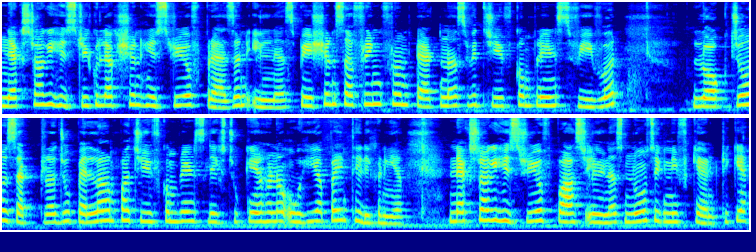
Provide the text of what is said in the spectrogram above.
next ਆ ਗਈ history collection history of present illness patient suffering from tetanus with chief complaints fever lockjaw et cetera ਜੋ ਪਹਿਲਾਂ ਆਪਾਂ ਚੀਫ ਕੰਪਲੇਂਟਸ ਲਿਖ ਚੁੱਕੇ ਹਾਂ ਹਨਾ, ਉਹੀ ਆਪਾਂ ਇੱਥੇ ਲਿਖਣੀ ਆ। ਨੈਕਸਟ ਆ ਗਈ history of past illness no significant ਠੀਕ ਹੈ?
